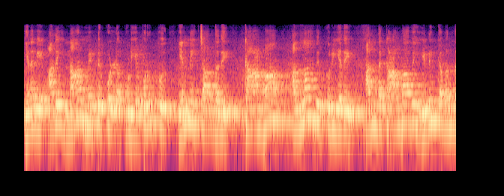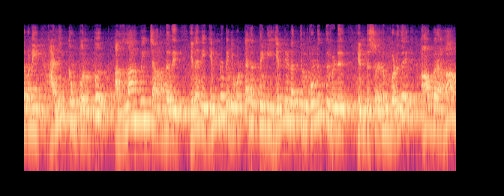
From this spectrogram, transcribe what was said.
எனவே அதை நான் மீட்டுக் கொள்ளக்கூடிய பொறுப்பு என்னை சார்ந்தது காபா அல்லாஹிற்குரியது அந்த காபாவை இடிக்க வந்தவனை அழிக்கும் பொறுப்பு அல்லாஹை சார்ந்தது. எனவே என்னுடைய ஒட்டகத்தை நீ என்னிடத்தில் கொடுத்து விடு என்று சொல்லும் பொழுது ஆபிரகாம்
